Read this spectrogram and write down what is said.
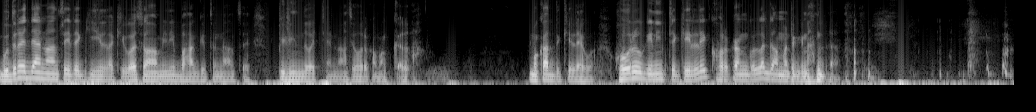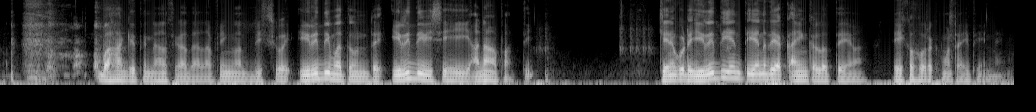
බුදුරජාන් වහන්සේට ගිහිල්ලා කිව්වා ස්වාමීනි භාග්‍යතුන් වහන්සේ පිළිඳ වච්චන් වහන්සේ හොරකමක් කළා මොකද්ද කියලා ඇහුවා. හොරු ගෙනිච්ච කෙල්ලෙක් හොරකම් කරලා ගමට ගෙනන්දා. භාග්‍යතුන් වහන්සේ වදාලා පින්වත් භික්ෂුව ඉරිදිමතුන්ට ඉරිදි විශේෂයි අනාපත්ති. කෙනෙකුට ඉරිදියෙන් තියෙන දෙයක් අයින් කළොත් එහෙම ඒක හොරකමටයි තියෙන්නේ.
